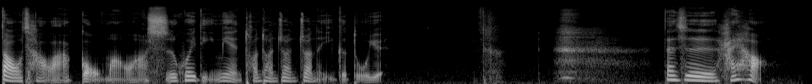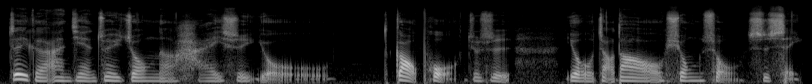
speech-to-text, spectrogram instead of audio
稻草啊、狗毛啊、石灰里面团团转转了一个多月。但是还好，这个案件最终呢还是有告破，就是有找到凶手是谁。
